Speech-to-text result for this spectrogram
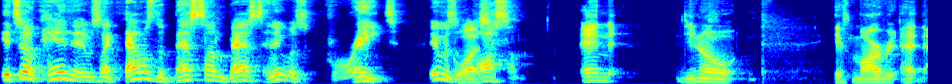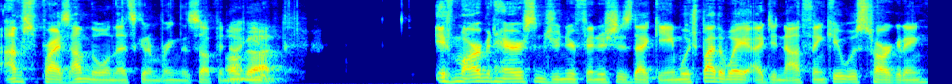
It's okay that it was like that was the best on best, and it was great. It was, it was. awesome. And you know, if Marvin, I'm surprised I'm the one that's going to bring this up. And oh, God. You, if Marvin Harrison Jr. finishes that game, which by the way, I did not think it was targeting.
